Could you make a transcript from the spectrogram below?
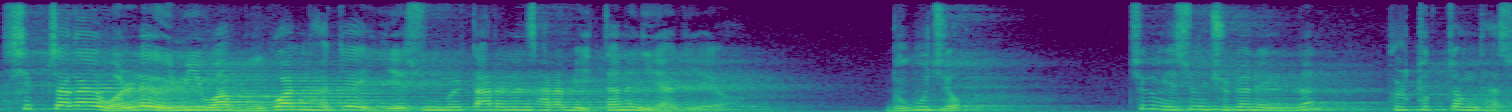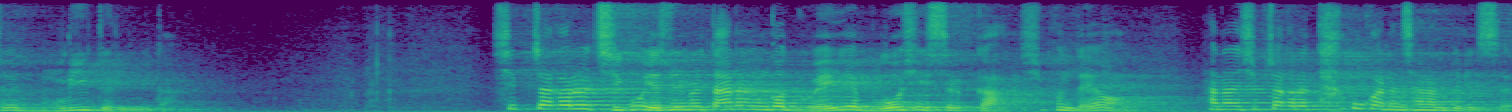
십자가의 원래 의미와 무관하게 예수님을 따르는 사람이 있다는 이야기예요. 누구죠? 지금 예수님 주변에 있는 불특정 다수의 무리들입니다. 십자가를 지고 예수님을 따르는 것 외에 무엇이 있을까 싶은데요. 하나는 십자가를 타고 가는 사람들이 있어요.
